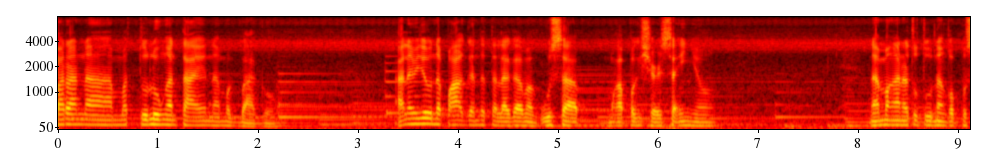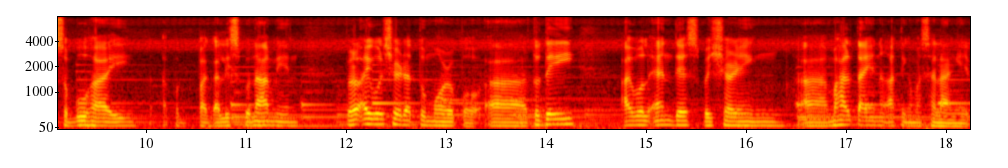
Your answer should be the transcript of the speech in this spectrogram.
para na matulungan tayo na magbago. Alam niyo, napakaganda talaga mag-usap, makapag-share sa inyo na mga natutunan ko po sa buhay, pag, pag-alis po namin. Pero I will share that tomorrow po. Ah, today, I will end this by sharing ah, mahal tayo ng ating Ama sa Langit.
